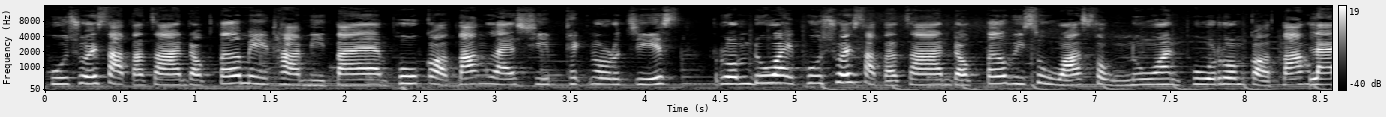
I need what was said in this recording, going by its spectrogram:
ผู้ช่วยศาสตราจารย์ ดร เมธามีแตม ผู้ก่อตั้งและชิปเทคโนโลยีส รวมด้วยผู้ช่วยศาสตราจารย์ ดรวิสุวัฒน์สงนวล ผู้ร่วมก่อตั้งและ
